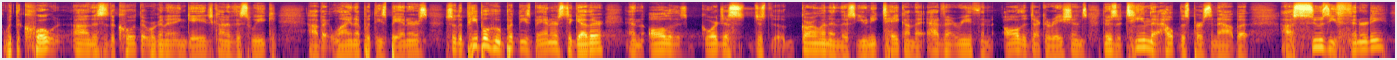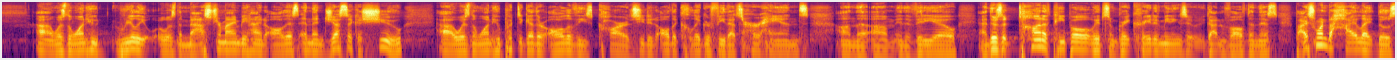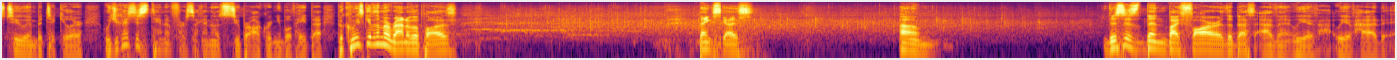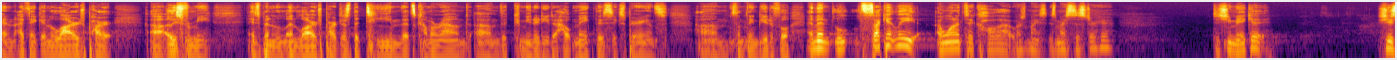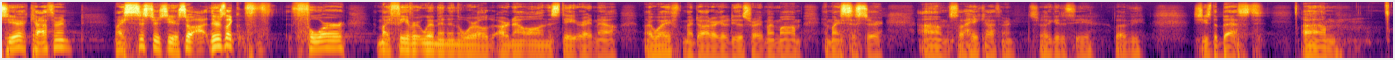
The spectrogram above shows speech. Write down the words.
with the quote. Uh, this is the quote that we're going to engage kind of this week uh, that line up with these banners. So the people who put these banners together and all of this gorgeous just uh, garland and this unique take on the Advent wreath and all the decorations. There's a team that helped this person out, but uh, Susie Finnerty. Uh, was the one who really was the mastermind behind all this, and then Jessica Shu uh, was the one who put together all of these cards. She did all the calligraphy. That's her hands on the um, in the video. And there's a ton of people. We had some great creative meetings that got involved in this. But I just wanted to highlight those two in particular. Would you guys just stand up for a second? I know it's super awkward and you both hate that. But can we just give them a round of applause? Thanks, guys. Um, this has been by far the best Advent we have we have had, and I think in large part, uh, at least for me, it's been in large part just the team that's come around um, the community to help make this experience um, something beautiful. And then, secondly, I wanted to call out. Where's my is my sister here? Did she make it? She's here, Catherine. My sister's here. So I, there's like f- four my favorite women in the world are now all in the state right now. My wife, my daughter, I got to do this right, my mom, and my sister. Um, so, hey, Catherine, it's really good to see you. Love you. She's the best. Um,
